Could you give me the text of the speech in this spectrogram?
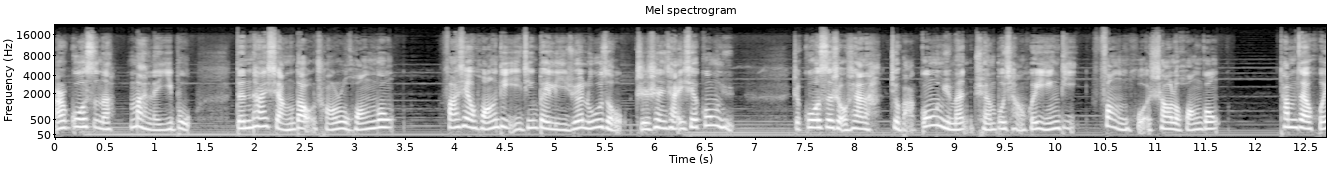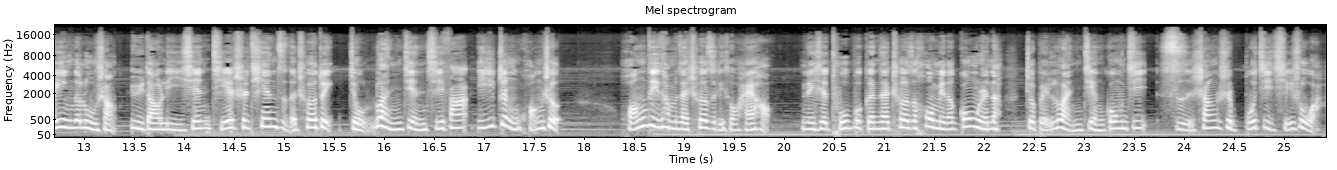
而郭汜呢，慢了一步，等他想到闯入皇宫，发现皇帝已经被李傕掳走，只剩下一些宫女。这郭汜手下呢，就把宫女们全部抢回营地，放火烧了皇宫。他们在回营的路上遇到李先劫持天子的车队，就乱箭齐发，一阵狂射。皇帝他们在车子里头还好。那些徒步跟在车子后面的工人呢，就被乱箭攻击，死伤是不计其数啊！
